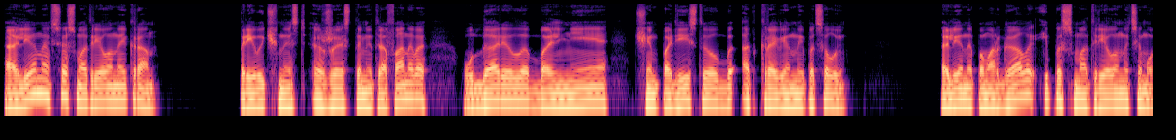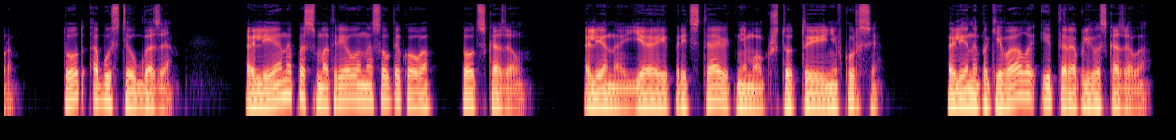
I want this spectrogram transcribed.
а Лена все смотрела на экран. Привычность жеста Митрофанова ударила больнее, чем подействовал бы откровенный поцелуй. Лена поморгала и посмотрела на Тимура. Тот опустил глаза. Лена посмотрела на Салтыкова. Тот сказал. «Лена, я и представить не мог, что ты не в курсе». Лена покивала и торопливо сказала.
